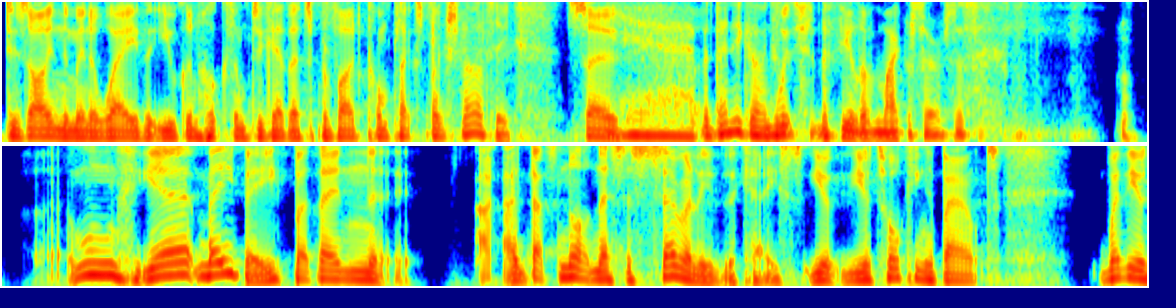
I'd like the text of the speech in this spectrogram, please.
design them in a way that you can hook them together to provide complex functionality. So Yeah, but then you go into which, the field of microservices. Mm, yeah, maybe, but then uh, uh, that's not necessarily the case. You're, you're talking about whether you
